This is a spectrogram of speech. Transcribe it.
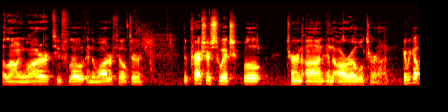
allowing water to flow in the water filter. The pressure switch will turn on and the RO will turn on. Here we go.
